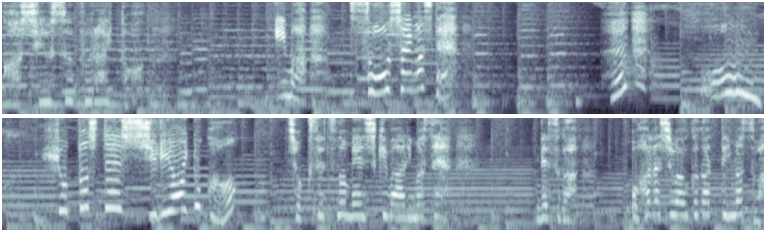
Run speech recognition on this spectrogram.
カシウス・ブライト？今そうおっしゃいまして。え？うん。ひょっとして知り合いとか？直接の面識はありません。ですがお話は伺っていますわ。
